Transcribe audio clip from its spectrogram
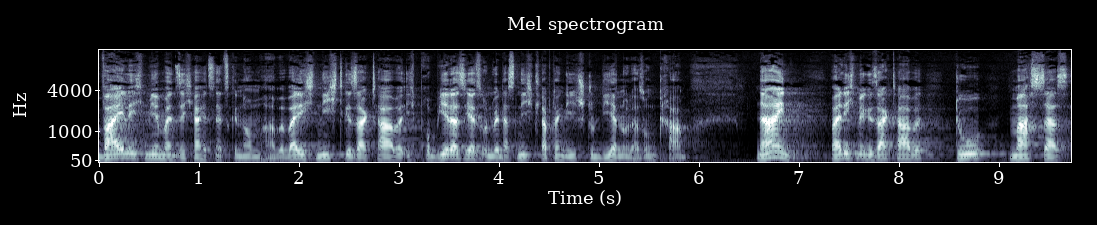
Weil ich mir mein Sicherheitsnetz genommen habe, weil ich nicht gesagt habe, ich probiere das jetzt und wenn das nicht klappt, dann gehe ich studieren oder so ein Kram. Nein, weil ich mir gesagt habe, du machst das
